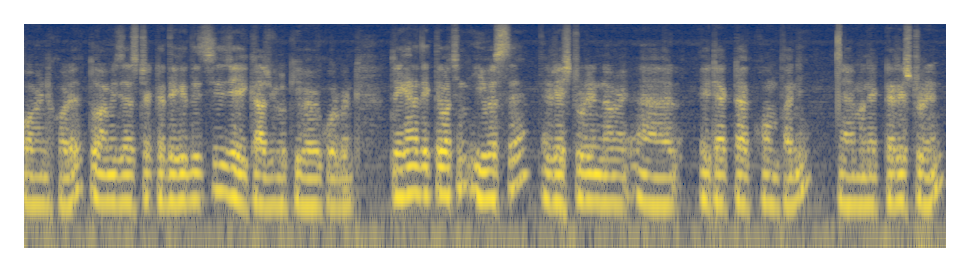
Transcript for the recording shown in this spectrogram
কমেন্ট করে। তো আমি জাস্ট একটা দেখে দিচ্ছি যে, এই কাজগুলো কীভাবে করবেন। তো এখানে দেখতে পাচ্ছেন ইউএসএ রেস্টুরেন্ট নামে এটা একটা কোম্পানি মানে একটা রেস্টুরেন্ট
